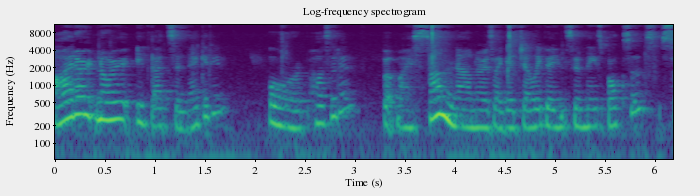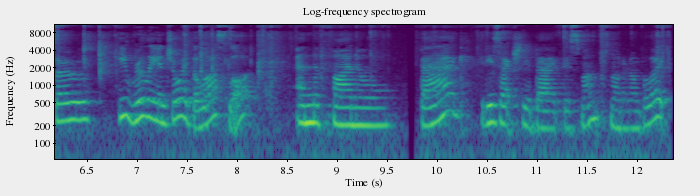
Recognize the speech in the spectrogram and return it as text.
I don't know if that's a negative or a positive, but my son now knows I get jelly beans in these boxes. So he really enjoyed the last lot. And the final bag, it is actually a bag this month, not an envelope.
